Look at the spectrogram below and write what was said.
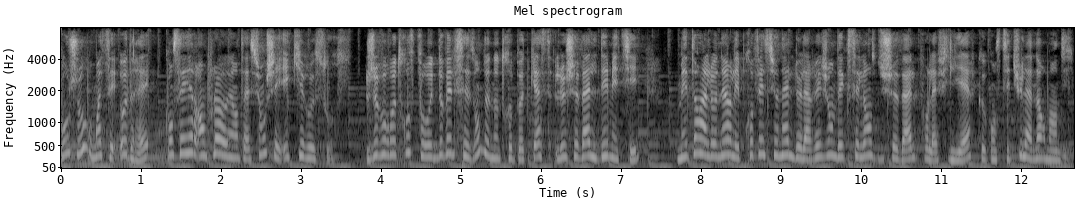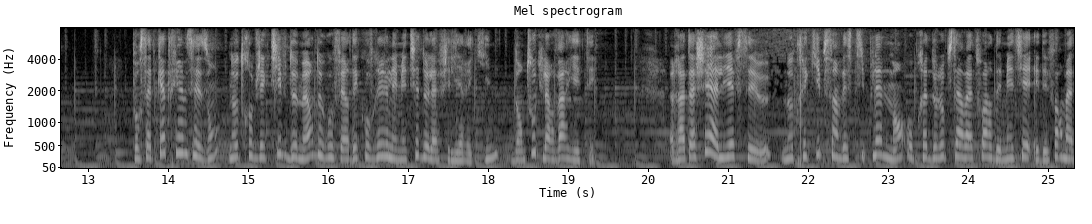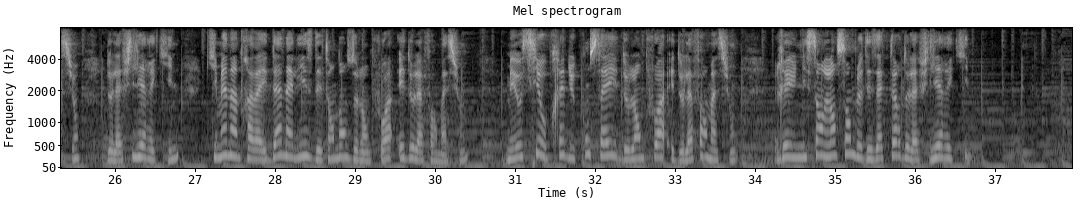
Bonjour, moi c'est Audrey, conseillère emploi-orientation chez Equiresources. Je vous retrouve pour une nouvelle saison de notre podcast Le Cheval des métiers, mettant à l'honneur les professionnels de la région d'excellence du cheval pour la filière que constitue la Normandie. Pour cette quatrième saison, notre objectif demeure de vous faire découvrir les métiers de la filière équine dans toutes leurs variétés. Rattachée à l'IFCE, notre équipe s'investit pleinement auprès de l'Observatoire des métiers et des formations de la filière équine, qui mène un travail d'analyse des tendances de l'emploi et de la formation, mais aussi auprès du Conseil de l'emploi et de la formation, réunissant l'ensemble des acteurs de la filière équine.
